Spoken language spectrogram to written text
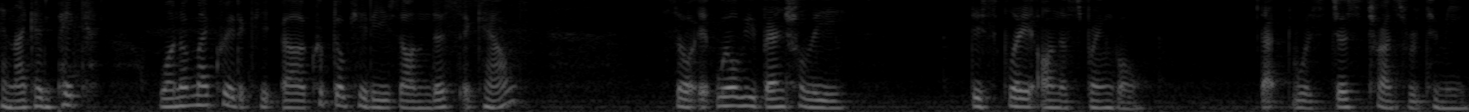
and I can pick one of my uh, CryptoKitties on this account. So it will eventually display on the Sprinkle that was just transferred to me.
